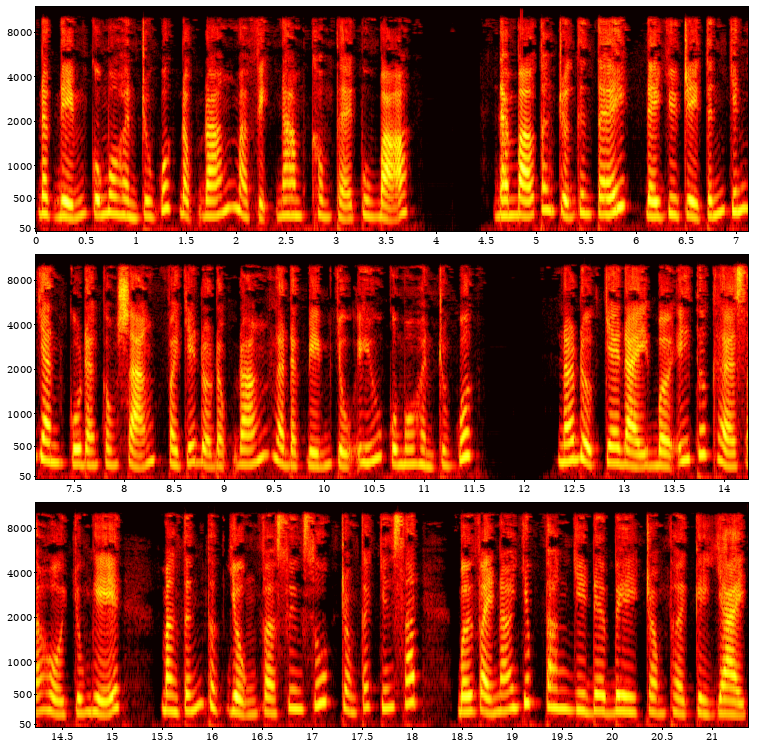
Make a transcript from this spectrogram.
đặc điểm của mô hình Trung Quốc độc đoán mà Việt Nam không thể buông bỏ. Đảm bảo tăng trưởng kinh tế để duy trì tính chính danh của Đảng Cộng sản và chế độ độc đoán là đặc điểm chủ yếu của mô hình Trung Quốc. Nó được che đậy bởi ý thức hệ xã hội chủ nghĩa, mang tính thực dụng và xuyên suốt trong các chính sách, bởi vậy nó giúp tăng GDP trong thời kỳ dài,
